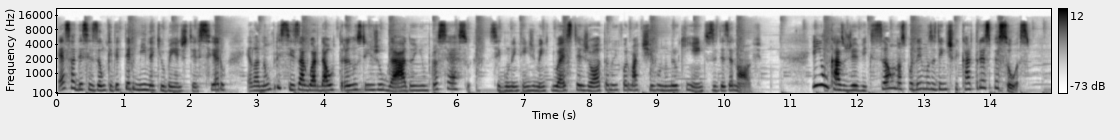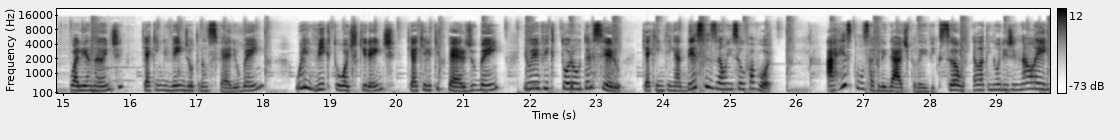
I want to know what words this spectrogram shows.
Essa decisão que determina que o bem é de terceiro, ela não precisa aguardar o trânsito em julgado em um processo, segundo o entendimento do STJ no informativo número 519. Em um caso de evicção, nós podemos identificar três pessoas: o alienante, que é quem vende ou transfere o bem, o evicto ou adquirente, que é aquele que perde o bem, e o evictor ou terceiro, que é quem tem a decisão em seu favor. A responsabilidade pela evicção, ela tem origem na lei.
